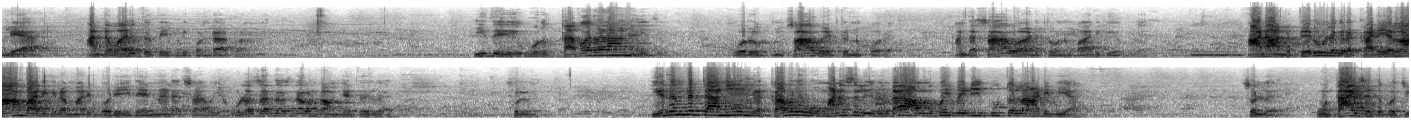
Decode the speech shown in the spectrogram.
இல்லையா? அந்த வருத்தத்தை இப்படி கொண்டாடுறாங்க. இது ஒரு தவறான இது. ஒரு சாவு எடுத்துன்னு போகிற அந்த சாவு அடுத்தவனை பாதிக்கவே கூடாது. ஆனால் அந்த தெருவில் இருக்கிற கடையெல்லாம் பாதிக்கிற மாதிரி போறே இது என்னடா சாவு? எவ்வளோ சந்தோஷம் தான் உனக்கு அவன் சேர்த்ததில்ல சொல்லு. இறந்துட்டானே என்ற கவலை உன் மனசில் இருந்தால் அவங்க போய் வெடி கூத்தெல்லாம் ஆடிவியா? சொல்லு. உன் தாய் செத்து போச்சு.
